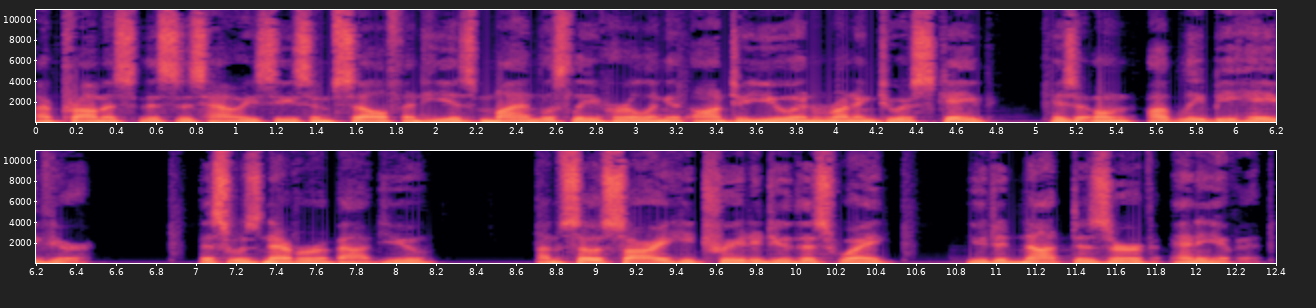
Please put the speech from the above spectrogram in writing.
I promise this is how he sees himself, and he is mindlessly hurling it onto you and running to escape his own ugly behavior. This was never about you. I'm so sorry he treated you this way, you did not deserve any of it.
